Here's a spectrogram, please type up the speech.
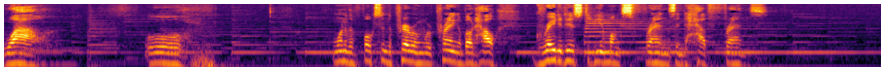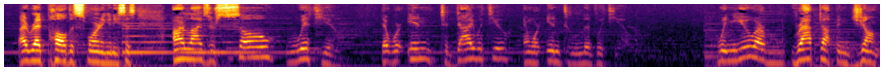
Wow. Oh. One of the folks in the prayer room were praying about how great it is to be amongst friends and to have friends. I read Paul this morning and he says, Our lives are so with you that we're in to die with you and we're in to live with you when you are wrapped up in junk,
